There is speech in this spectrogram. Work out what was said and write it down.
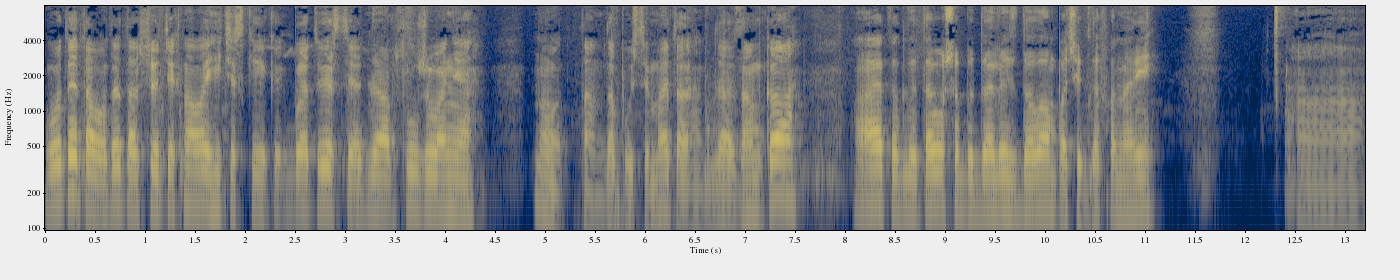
Вот это вот, это все технологические как бы отверстия для обслуживания ну вот там, допустим, это для замка, а это для того, чтобы долезть до лампочек, до фонарей. А,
